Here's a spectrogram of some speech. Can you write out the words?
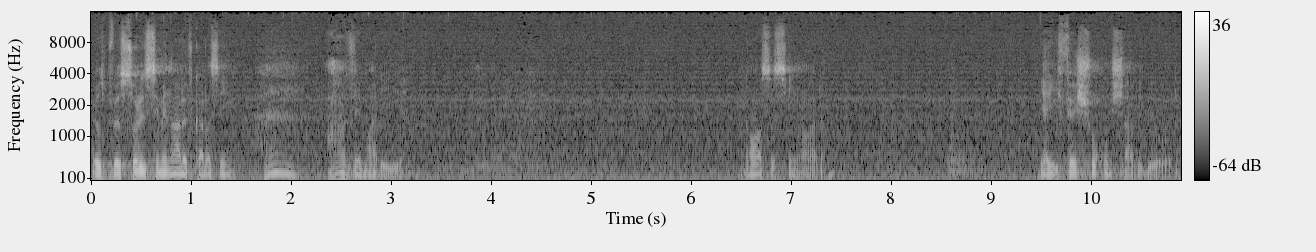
Meus professores de seminário ficaram assim: Ave Maria. Nossa Senhora. E aí fechou com chave de ouro.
